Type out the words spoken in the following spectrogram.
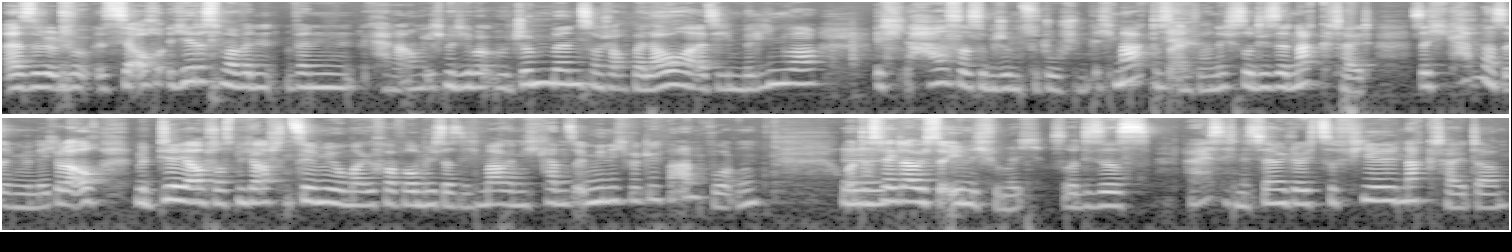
Also, du, ist ja auch jedes Mal, wenn, wenn, keine Ahnung, ich mit jemandem im Gym bin, zum Beispiel auch bei Laura, als ich in Berlin war, ich hasse es, im Gym zu duschen. Ich mag das einfach nicht, so diese Nacktheit. Also, ich kann das irgendwie nicht. Oder auch mit dir ja auch, du hast mich auch schon 10 Millionen Mal gefragt, warum ich das nicht mag und ich kann es irgendwie nicht wirklich beantworten. Und das wäre, glaube ich, so ähnlich für mich. So dieses, weiß ich nicht, es wäre mir, glaube ich, zu viel Nacktheit da.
